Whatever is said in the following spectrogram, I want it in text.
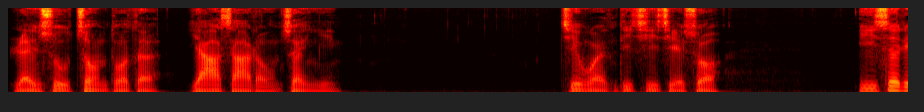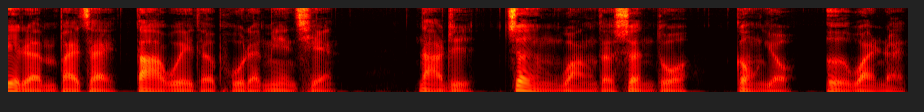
人数众多的押沙龙阵营。经文第七节说，以色列人败在大卫的仆人面前，那日阵亡的甚多，共有二万人。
